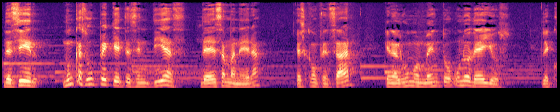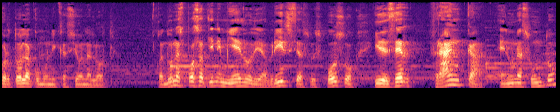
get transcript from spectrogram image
Decir, nunca supe que te sentías de esa manera es confesar que en algún momento uno de ellos le cortó la comunicación al otro. Cuando una esposa tiene miedo de abrirse a su esposo y de ser franca en un asunto,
